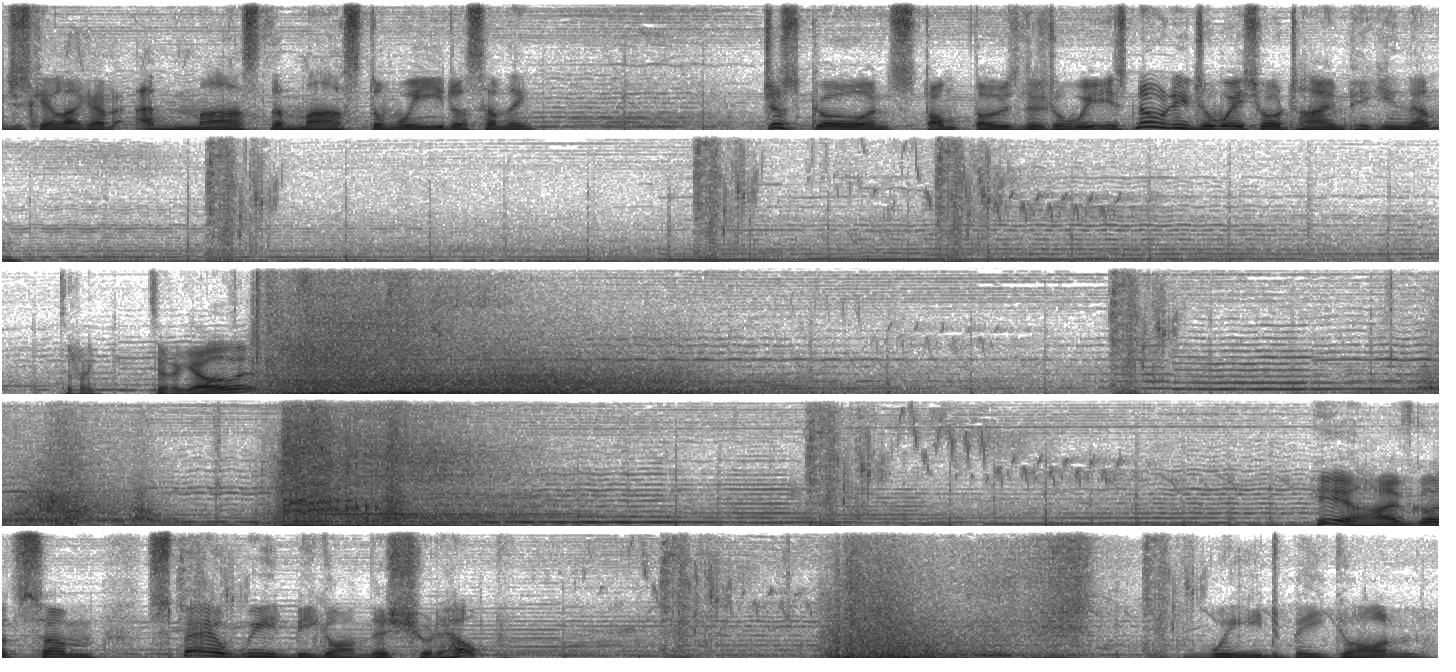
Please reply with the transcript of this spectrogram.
Just get like a, a master master weed or something? Just go and stomp those little weeds. No need to waste your time picking them. Did I did I go with it? Here, I've got some spare weed be gone. This should help. Weed be gone.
